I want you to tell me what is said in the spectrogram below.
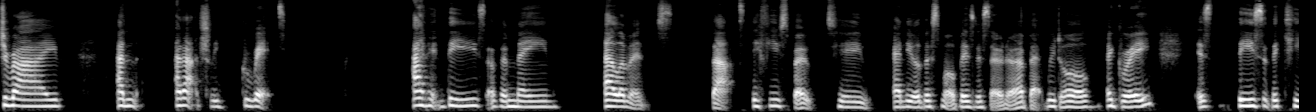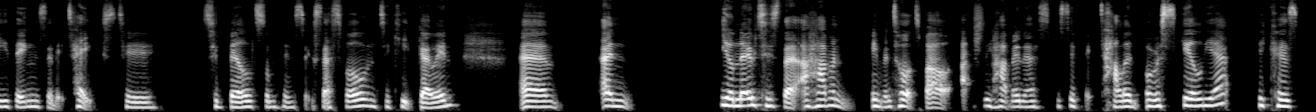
drive, and and actually grit. I think these are the main elements that if you spoke to any other small business owner, I bet we'd all agree is these are the key things that it takes to to build something successful and to keep going. Um, and you'll notice that I haven't even talked about actually having a specific talent or a skill yet, because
